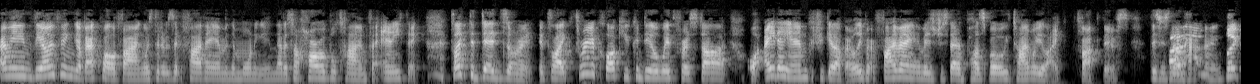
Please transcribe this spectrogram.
I mean, the only thing about qualifying was that it was at 5 a.m. in the morning, and that is a horrible time for anything. It's like the dead zone. It's like 3 o'clock you can deal with for a start, or 8 a.m. because you get up early, but 5 a.m. is just that impossible time where you're like, fuck this. This is not happening. Like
